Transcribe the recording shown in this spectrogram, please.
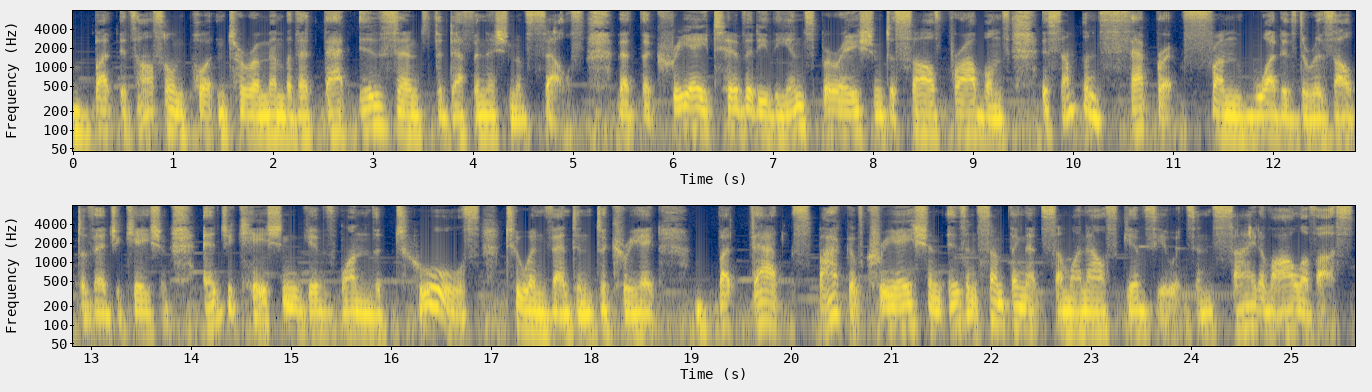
But it's also important to remember that that isn't the definition of self, that the creativity, the inspiration to solve problems is something separate separate from what is the result of education. Education gives one the tools to invent and to create, but that spark of creation isn't something that someone else gives you. It's inside of all of us.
